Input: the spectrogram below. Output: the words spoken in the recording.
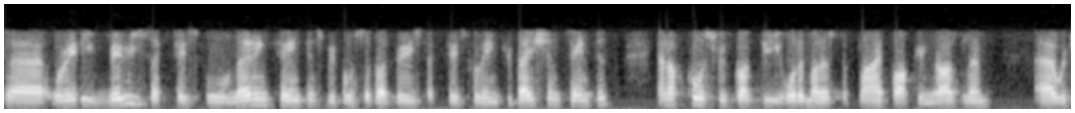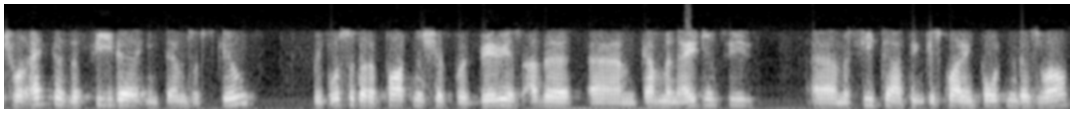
uh, already very successful learning centers. We've also got very successful incubation centers. And of course, we've got the automotive supply park in Rosslyn, uh, which will act as a feeder in terms of skills. We've also got a partnership with various other um, government agencies. Uh, merSETA, I think, is quite important as well.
